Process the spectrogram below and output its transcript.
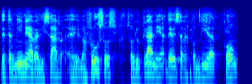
determine a realizar los rusos sobre Ucrania debe ser respondida con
